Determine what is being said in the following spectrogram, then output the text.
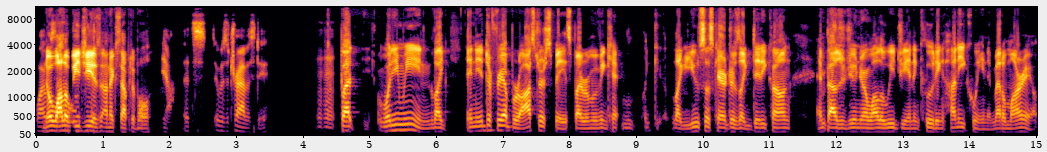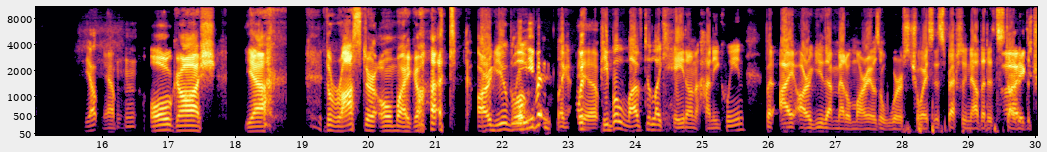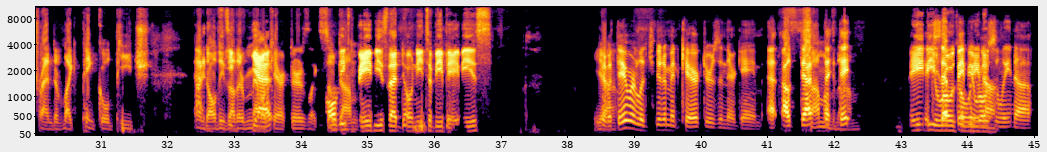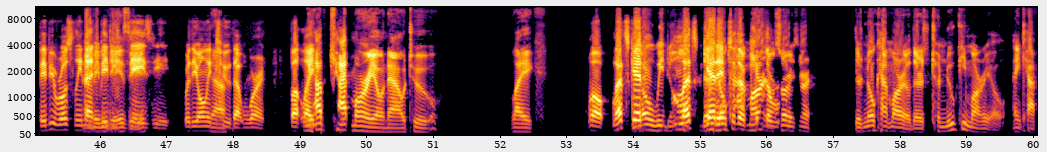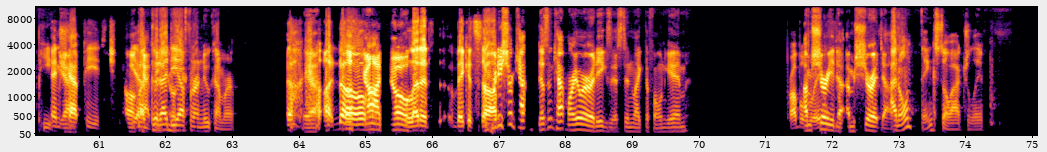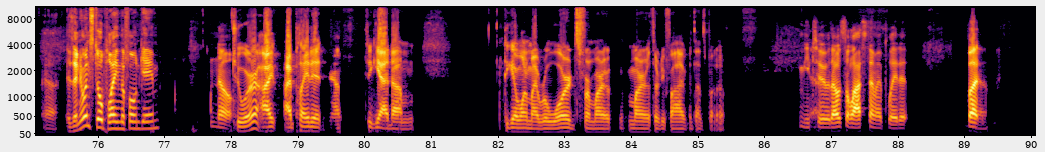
why No Waluigi is unacceptable. Yeah, it's it was a travesty. Mhm. But what do you mean? Like they need to free up roster space by removing ca- like like useless characters like Diddy Kong and Bowser Jr. and Waluigi, and including Honey Queen and Metal Mario. Yep. Yeah. Mhm. Oh gosh. Yeah. The roster, oh my god. Arguably, Well, even like with- Yeah. people love to like hate on Honey Queen, but I argue that Metal Mario is a worse choice, especially now that it's started the trend of like Pink Gold Peach and I- all these other metal yeah. characters. Like so all these babies that don't need to be babies. Yeah. yeah, but they were legitimate characters in their game. At, out that, some they, of they- them. Baby except Rosalina. Baby Rosalina, Baby Rosalina, and, And Baby, Baby Daisy. Daisy. were the only Yeah. two that weren't. But like, we have Cat Mario now too. Like well, let's get no, we don't. let's There's get no into Cat the- Mario. the- Sorry, sorry. There's no Cat Mario. There's Tanuki Mario and Cat Peach. and Yeah. Cat Peach. Oh, yeah. But Cat good Peach, idea okay. for a newcomer. Oh, Yeah. God, no. oh god, no. Let it make it I'm stop. pretty sure Cat doesn't Cat Mario already exist in like the phone game. Probably. I'm sure he does. I'm sure it does. I don't think so, actually. Yeah. Is anyone still playing the phone game? No. Tour. I I played it Yeah. to get um to get one of my rewards for Mario Mario 35, but that's about it. Me Yeah. too. That was the last time I played it. But,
